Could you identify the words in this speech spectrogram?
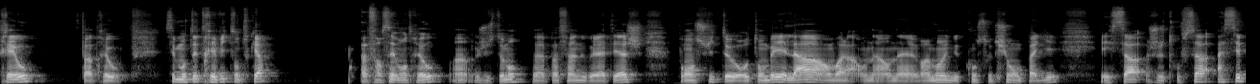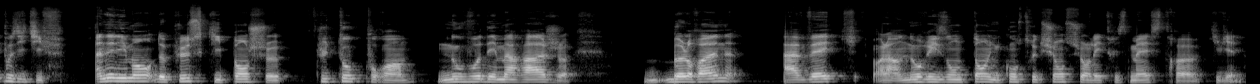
très haut, enfin très haut, c'est monté très vite en tout cas, pas forcément très haut, hein, justement, ça n'a pas fait un nouvel ATH, pour ensuite euh, retomber, et là, voilà, on a, on a vraiment une construction en palier, et ça, je trouve ça assez positif. Un élément de plus qui penche plutôt pour un nouveau démarrage bull run, avec voilà, un horizon de temps, une construction sur les trimestres euh, qui viennent.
